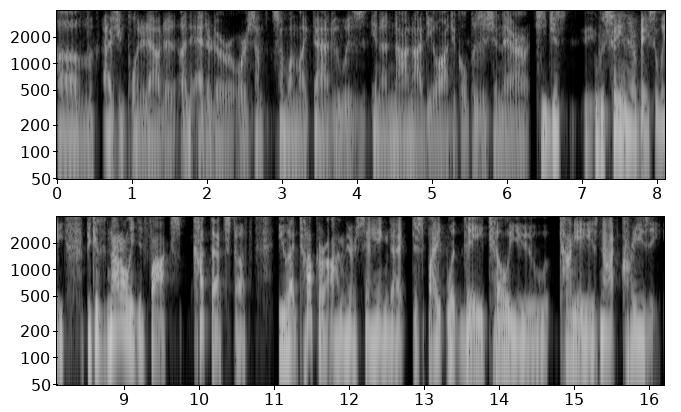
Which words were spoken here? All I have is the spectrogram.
of as you pointed out a, an editor or some, someone like that who was in a non-ideological position there he just was sitting there basically because not only did fox cut that stuff you had tucker on there saying that despite what they tell you kanye is not crazy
